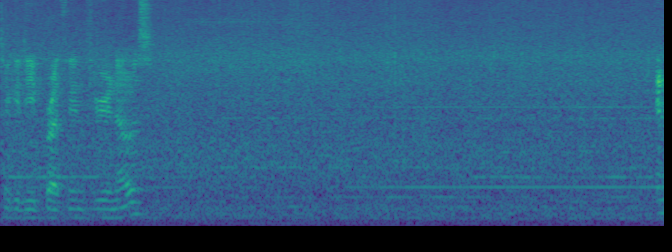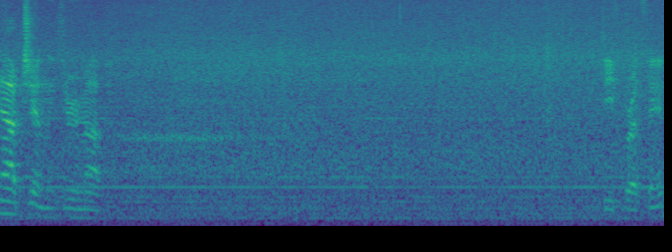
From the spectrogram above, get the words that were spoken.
Take a deep breath in through your nose. And out gently through your mouth. Deep breath in.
